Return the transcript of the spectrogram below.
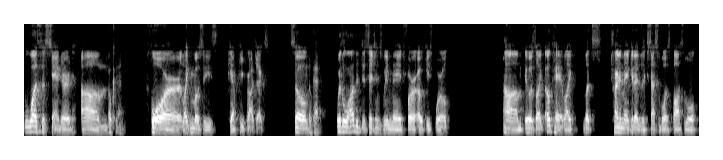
was the standard. Um, okay. For like most of these PFP projects. So okay. with a lot of the decisions we made for Oki's World, um, it was like, okay, like let's try to make it as accessible as possible,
